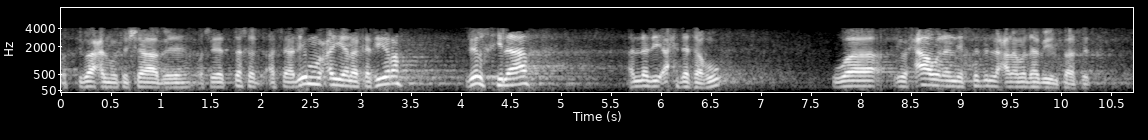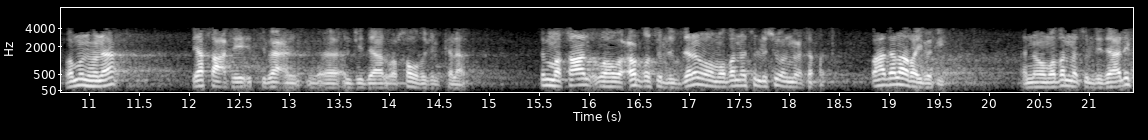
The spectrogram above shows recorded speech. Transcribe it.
واتباع المتشابه وسيتخذ أساليب معينة كثيرة للخلاف الذي أحدثه ويحاول أن يستدل على مذهبه الفاسد. ومن هنا يقع في اتباع الجدال والخوض في الكلام. ثم قال وهو عرضة للزلل ومظنة لسوء المعتقد. وهذا لا ريب فيه أنه مظنة لذلك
